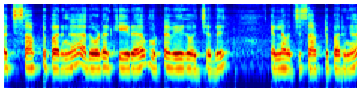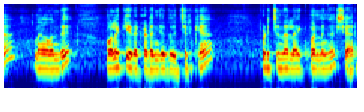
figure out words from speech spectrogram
வச்சு சாப்பிட்டு பாருங்கள் அதோட கீரை முட்டை வேக வச்சது எல்லாம் வச்சு சாப்பிட்டு பாருங்கள் நான் வந்து முளைக்கீரை கடைஞ்சது வச்சுருக்கேன். பிடிச்சிருந்தா லைக் பண்ணுங்கள் ஷேர்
